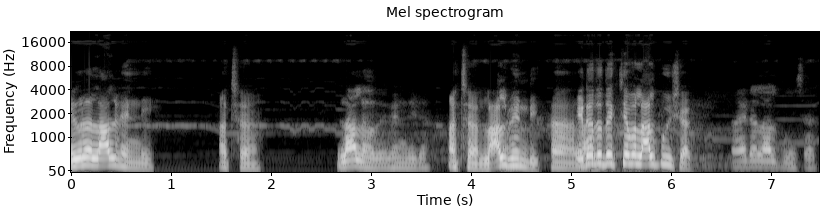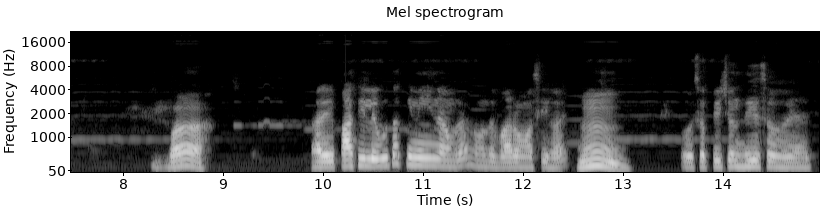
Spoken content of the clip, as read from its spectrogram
এগুলো লাল ভেন্ডি। আচ্ছা। লাল হবে ভেন্ডিটা। আচ্ছা লাল ভেন্ডি? হ্যাঁ এটা তো। দেখছি আবার লাল পুঁই শাক। হ্যাঁ, এটা লাল পুঁই শাক। বাহ। আর এই পাতি লেবু তো কিনি না আমরা আমাদের বারো মাসই হয়। হুম। ওইসব পিছন দিকে সব হয়ে আছে।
